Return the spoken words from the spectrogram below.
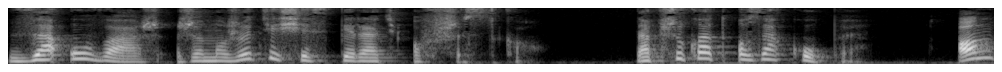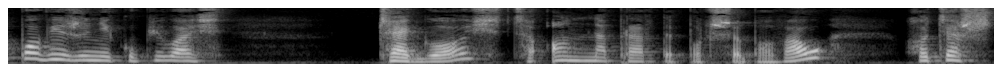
Zauważ, że możecie się spierać o wszystko, na przykład o zakupy. On powie, że nie kupiłaś czegoś, co on naprawdę potrzebował, chociaż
